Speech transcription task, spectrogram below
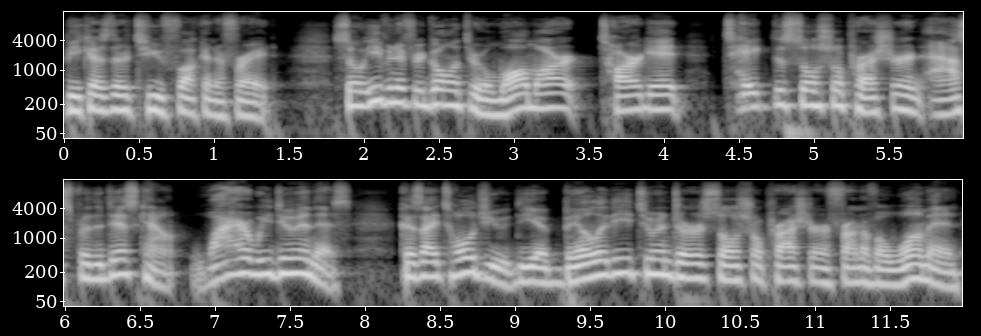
because they're too fucking afraid. So even if you're going through a Walmart, Target, take the social pressure and ask for the discount. Why are we doing this? Because I told you the ability to endure social pressure in front of a woman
